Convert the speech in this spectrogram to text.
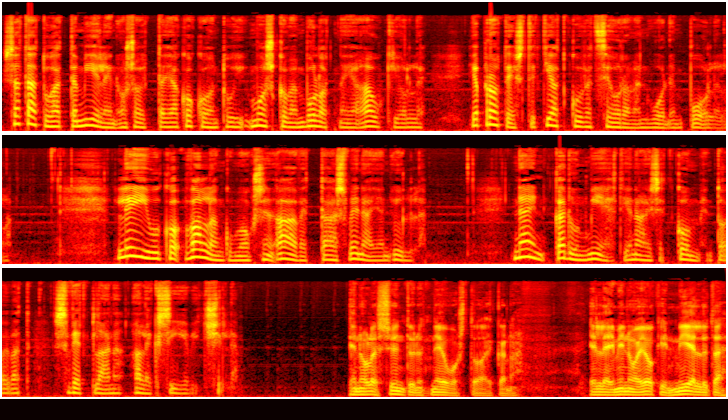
100 000 mielenosoittajaa kokoontui Moskovan Bolotnaja aukiolle ja protestit jatkuivat seuraavan vuoden puolella. Leijuiko vallankumouksen aave taas Venäjän yllä? Näin kadun miehet ja naiset kommentoivat Svetlana Aleksijevitsille. En ole syntynyt neuvostoaikana. Ellei minua jokin miellytä,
